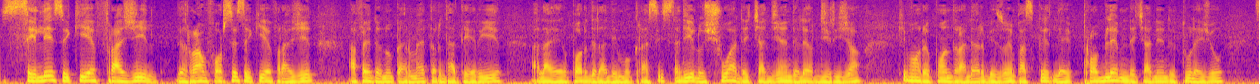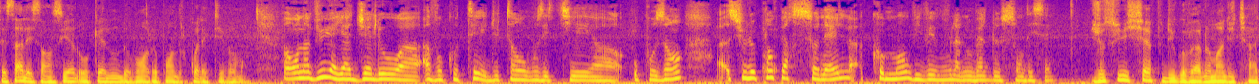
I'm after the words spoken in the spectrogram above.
sceller ce qui est fragile, de renforcer ce qui est fragile afin de nous permettre d'atterrir à l'aéroport de la démocratie, c'est-à-dire le choix des Tchadiens, de leurs dirigeants qui vont répondre à leurs besoins parce que les problèmes des Tchadiens de tous les jours c'est ça l'essentiel auquel nous devons répondre collectivement. On a vu Yaya Diallo à, vos côtés du temps où vous étiez euh, opposant. Euh, sur le plan personnel, comment vivez-vous la nouvelle de son décès? Je suis chef du gouvernement du Tchad.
